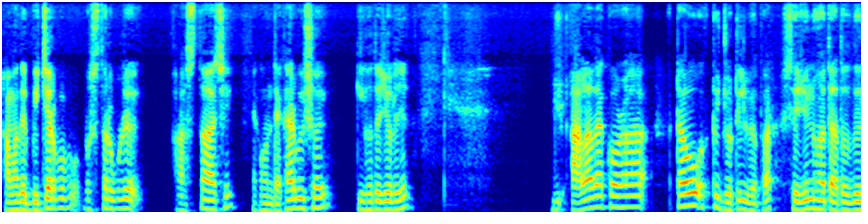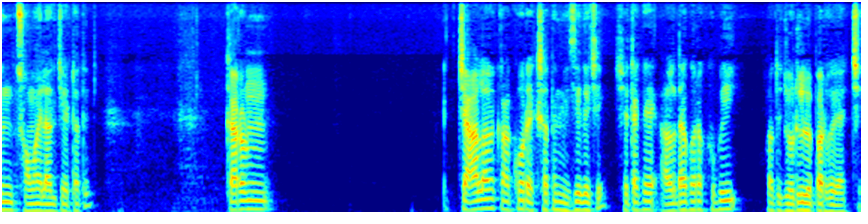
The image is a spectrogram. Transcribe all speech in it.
আমাদের বিচার ব্যবস্থার উপরে আস্থা আছে। এখন দেখার বিষয় কি হতে চলেছে। আলাদা করাটাও একটু জটিল ব্যাপার সেই জন্য হয়তো এতদিন সময় লাগছে এটাতে। কারণ চাল আর কাঁকড় একসাথে মিশে গেছে, সেটাকে আলাদা করা খুবই হয়তো জটিল ব্যাপার হয়ে যাচ্ছে।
